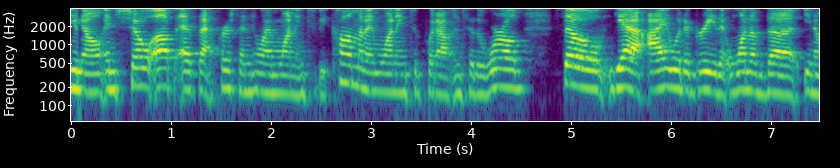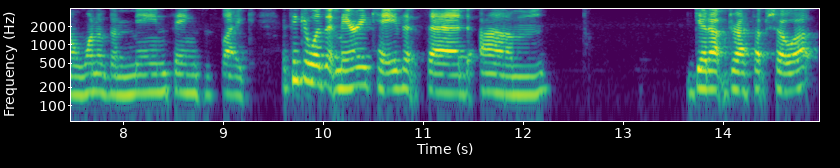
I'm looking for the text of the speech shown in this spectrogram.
you know, and show up as that person who I'm wanting to become and I'm wanting to put out into the world. So, yeah, I would agree that one of the, you know, one of the main things is like, I think it was at Mary Kay that said, um, get up, dress up, show up.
